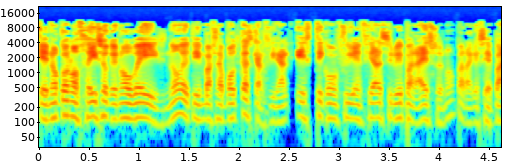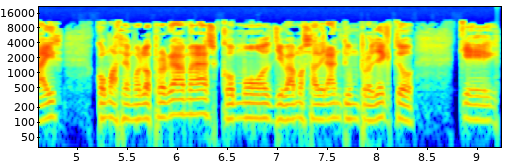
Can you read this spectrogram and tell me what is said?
que no conocéis o que no veis, ¿no? De Team Barça Podcast, que al final este confidencial sirve para eso, ¿no? Para que sepáis cómo hacemos los programas, cómo llevamos adelante un proyecto que,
